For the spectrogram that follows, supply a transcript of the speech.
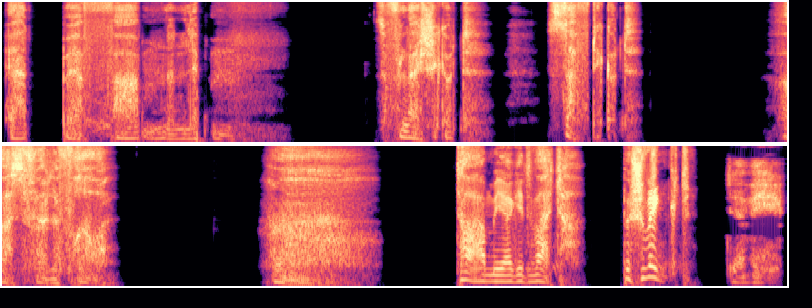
erdbeerfarbenen Lippen. So fleischig und saftig und was für eine Frau. Tamir geht weiter. Beschwingt. Der Weg.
